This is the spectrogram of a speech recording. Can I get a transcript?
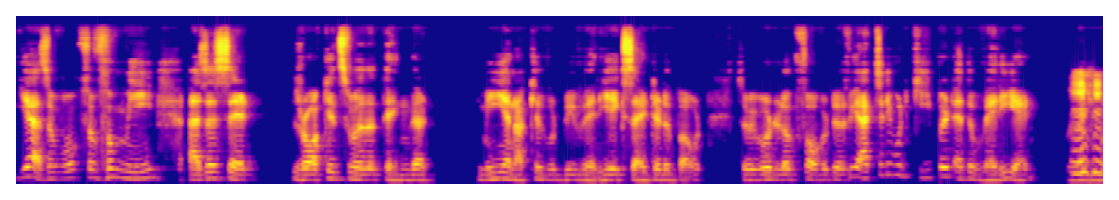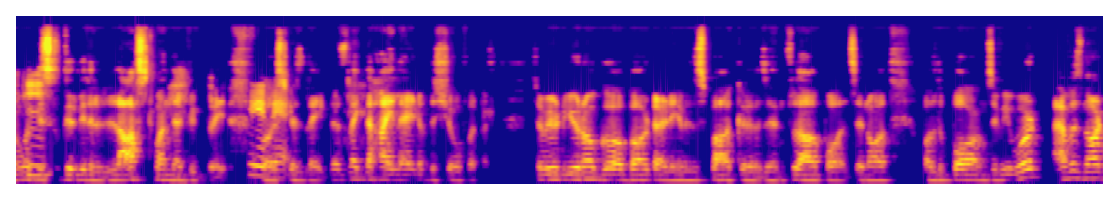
yeah, so for- so for me, as I said, rockets were the thing that me and Akhil would be very excited about. So we would look forward to it. We actually would keep it at the very end. We're like, you know what, this is gonna be the last one that we play first, because like that's like the highlight of the show for us. So we would, you know, go about our day with sparkles and flower pots and all all the bombs. If we would, I was not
